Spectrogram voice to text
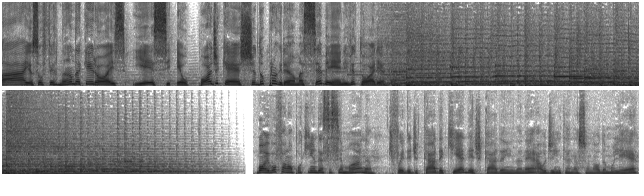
Olá, eu sou Fernanda Queiroz e esse é o podcast do programa CBN Vitória. Bom, eu vou falar um pouquinho dessa semana que foi dedicada, que é dedicada ainda, né, ao Dia Internacional da Mulher.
